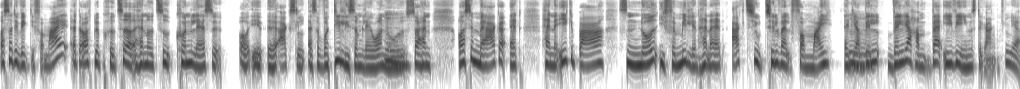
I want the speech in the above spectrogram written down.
Og så er det vigtigt for mig, at der også bliver prioriteret at have noget tid, kun Lasse og øh, Axel, altså hvor de ligesom laver noget, mm. så han også mærker, at han er ikke bare sådan noget i familien, han er et aktivt tilvalg for mig, at mm. jeg vil, vælger ham hver evig eneste gang. Ja.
